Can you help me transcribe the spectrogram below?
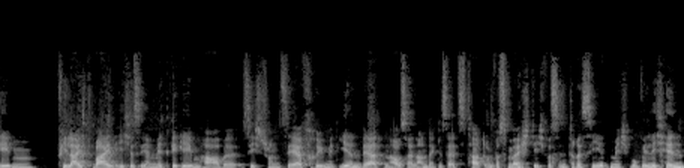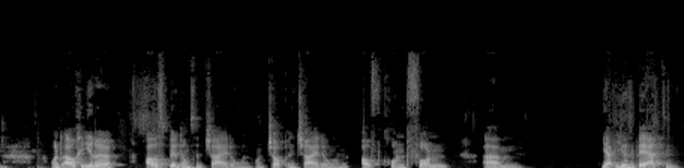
eben vielleicht, weil ich es ihr mitgegeben habe, sich schon sehr früh mit ihren Werten auseinandergesetzt hat. Und was möchte ich? Was interessiert mich? Wo will ich hin? Und auch ihre Ausbildungsentscheidungen und Jobentscheidungen aufgrund von ähm, ja, ihren Werten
